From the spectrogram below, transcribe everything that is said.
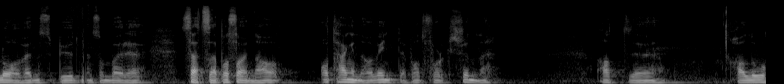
lovens bud, men som bare setter seg på sanda og, og tegne og vente på at folk skjønner at uh, hallo,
